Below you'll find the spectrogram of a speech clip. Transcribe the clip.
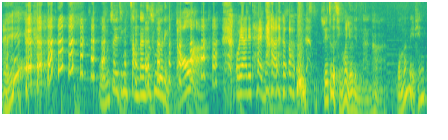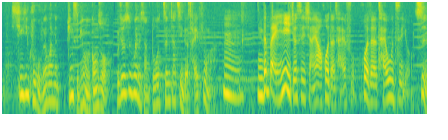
哎，我们最近账单支出有点高啊，我压力太大了。所以这个情况有点难哈。我们每天辛辛苦苦在外面拼死拼活的工作，不就是为了想多增加自己的财富嘛？嗯，你的本意就是想要获得财富，获得财务自由。是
